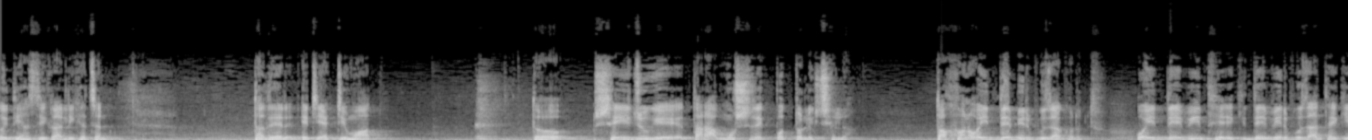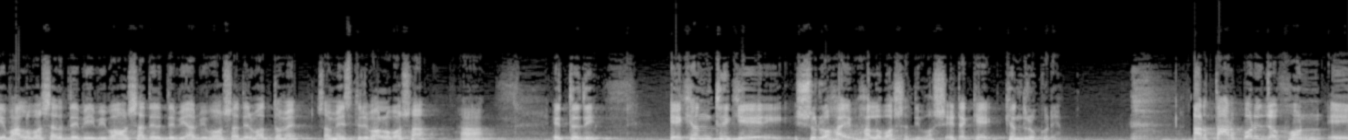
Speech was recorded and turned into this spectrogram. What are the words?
ঐতিহাসিকরা লিখেছেন, তাদের এটি একটি মত। তো সেই যুগে তারা মুশরেক পত্তলিক ছিল তখন ওই দেবীর পূজা করত। ওই দেবী থেকে, দেবীর পূজা থেকে ভালোবাসার দেবী, বিবাহ সাদের দেবী আর বিবাহ সাদের মাধ্যমে স্বামী স্ত্রীর ভালোবাসা হ্যাঁ ইত্যাদি। এখান থেকে শুরু হয় ভালোবাসা দিবস, এটাকে কেন্দ্র করে। আর তারপরে যখন এই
